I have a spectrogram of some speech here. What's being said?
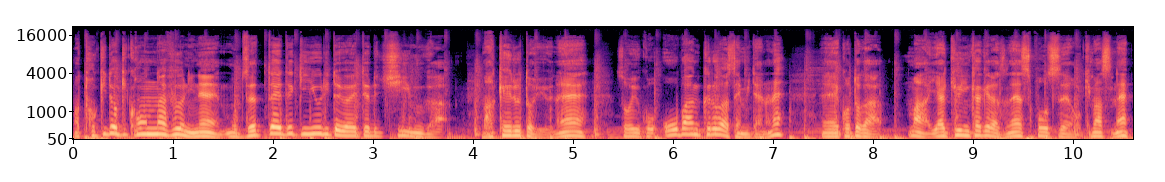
まあ、時々こんな風にねもう絶対的有利と言われてるチームが負けるというねそういうこう大番狂わせみたいなね、えー、ことがまあ野球に限らずねスポーツで起きますね。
